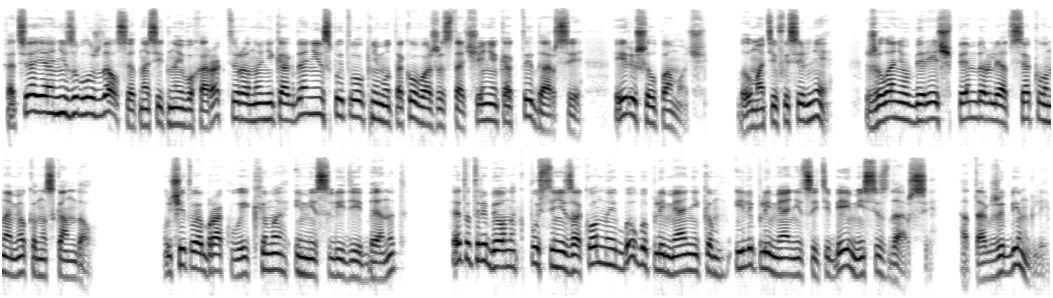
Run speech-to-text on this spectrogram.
Хотя я не заблуждался относительно его характера, но никогда не испытывал к нему такого ожесточения, как ты, Дарси, и решил помочь. Был мотив и сильнее — желание уберечь Пемберли от всякого намека на скандал. Учитывая брак Уикхэма и мисс Лидии Беннет, этот ребенок, пусть и незаконный, был бы племянником или племянницей тебе и миссис Дарси, а также Бингли.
